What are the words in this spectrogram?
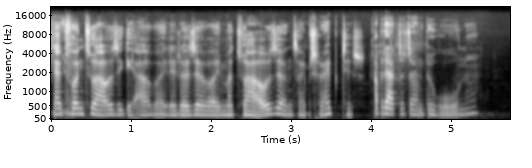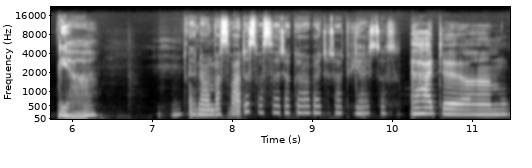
Er hat ja. von zu Hause gearbeitet, also er war immer zu Hause an seinem Schreibtisch. Aber der hatte da ein Büro, ne? Ja. Mhm. Genau, und was war das, was er da gearbeitet hat? Wie heißt das? Er hatte ähm,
